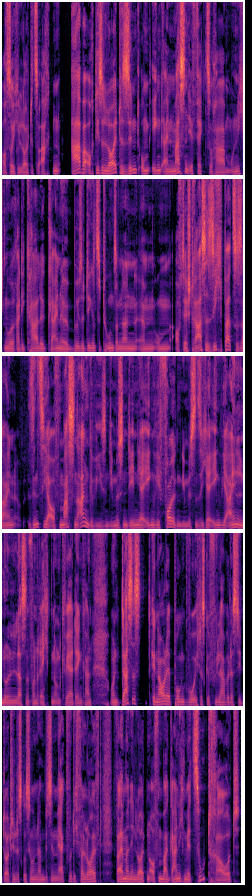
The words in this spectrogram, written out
auf solche Leute zu achten. Aber auch diese Leute sind, um irgendeinen Masseneffekt zu haben und nicht nur radikale, kleine, böse Dinge zu tun, sondern ähm, um auf der Straße sichtbar zu sein, sind sie ja auf Massen angewiesen. Die müssen denen ja irgendwie folgen. Die müssen sich ja irgendwie einlullen lassen von Rechten und Querdenkern. Und das ist genau der Punkt, wo ich das Gefühl habe, dass die deutsche Diskussion da ein bisschen merkwürdig verläuft, weil man den Leuten offenbar gar nicht mehr zutraut,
